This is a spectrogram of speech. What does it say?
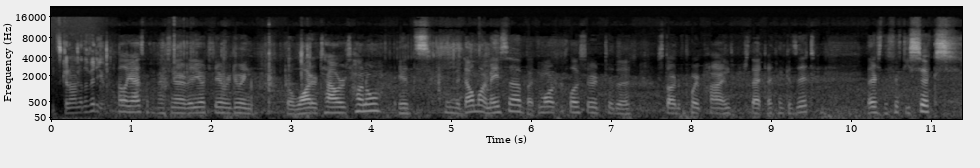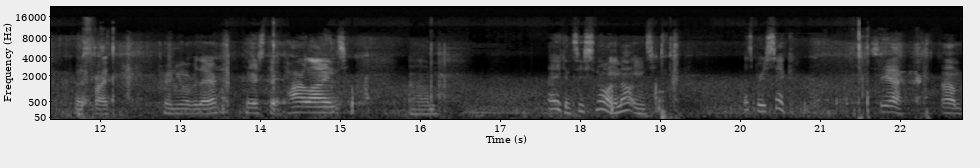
let's get on to the video. Hello guys, welcome back to another video. Today we're doing the Water Tower Tunnel. It's in the Del Mar Mesa, but more closer to the start of Torrey Pines, which that I think is it. There's the 56. Let's probably turn you over there. There's the power lines. Um, hey, you can see snow on the mountains. That's pretty sick. So yeah, um,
